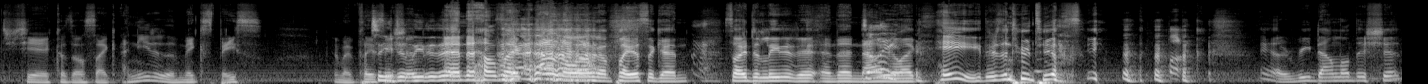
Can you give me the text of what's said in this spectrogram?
GTA because I was like, I needed to make space in my PlayStation. So you deleted it? And then I was like, I don't know when I'm going to play this again. So I deleted it. And then now Delete. you're like, hey, there's a new DLC. Fuck. I gotta re download this shit.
